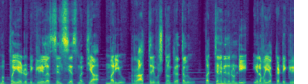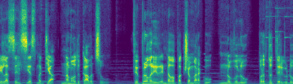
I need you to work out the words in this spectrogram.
ముప్పై ఏడు డిగ్రీల సెల్సియస్ మధ్య మరియు రాత్రి ఉష్ణోగ్రతలు పద్దెనిమిది నుండి ఇరవై ఒక్క డిగ్రీల సెల్సియస్ మధ్య నమోదు కావచ్చు. ఫిబ్రవరి రెండవ పక్షం వరకు నువ్వులు ప్రొద్దుతిరుగుడు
